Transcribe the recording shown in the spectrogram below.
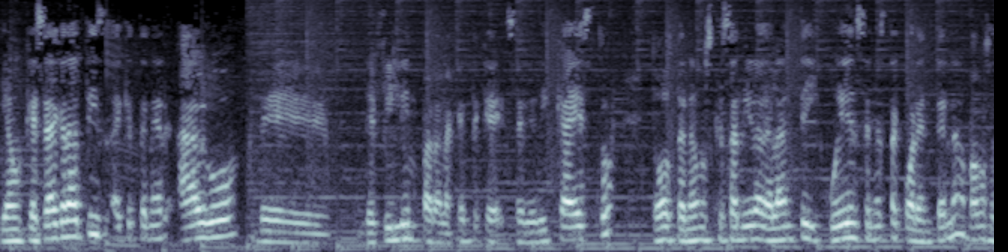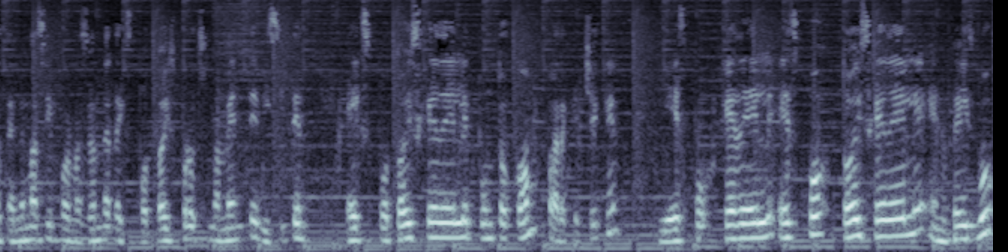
y aunque sea gratis, hay que tener algo de, de feeling para la gente que se dedica a esto todos tenemos que salir adelante y cuídense en esta cuarentena. Vamos a tener más información de Expo Toys próximamente. Visiten expotoysgdl.com para que chequen y Expo GDL, Expo Toys GDL en Facebook.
